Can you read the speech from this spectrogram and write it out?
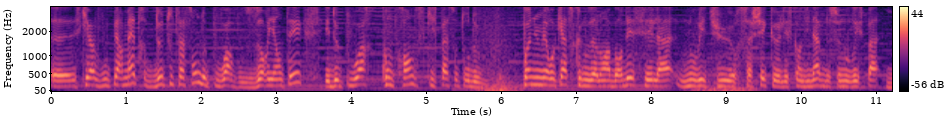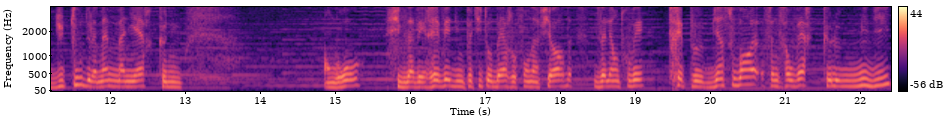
ce qui va vous permettre de toute façon de pouvoir vous orienter et de pouvoir comprendre ce qui se passe autour de vous. Point numéro 4 que nous allons aborder, c'est la nourriture. Sachez que les Scandinaves ne se nourrissent pas du tout de la même manière que nous. En gros, si vous avez rêvé d'une petite auberge au fond d'un fjord, vous allez en trouver très peu. Bien souvent, ça ne sera ouvert que le midi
